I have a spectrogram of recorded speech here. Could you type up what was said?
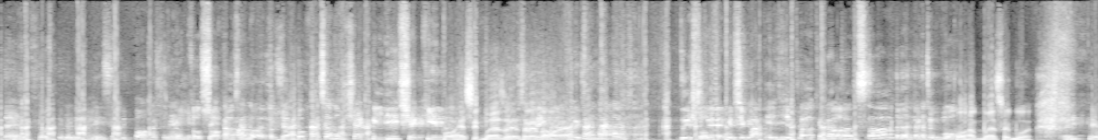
Sérgio fosse, ele não nem ser pipoca, né? Eu tô só fazendo, eu só tô fazendo um checklist aqui do, Porra, esse buzz vai ser bom. dos termos de marketing tô só. Muito bom. Porra, a buzz foi boa. Eu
